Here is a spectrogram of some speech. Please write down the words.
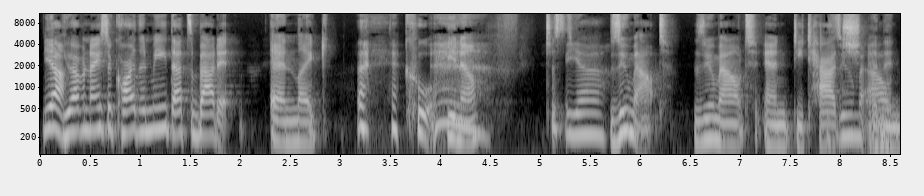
yeah. you have a nicer car than me that's about it and like cool you know just Yeah. zoom out zoom out and detach and then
